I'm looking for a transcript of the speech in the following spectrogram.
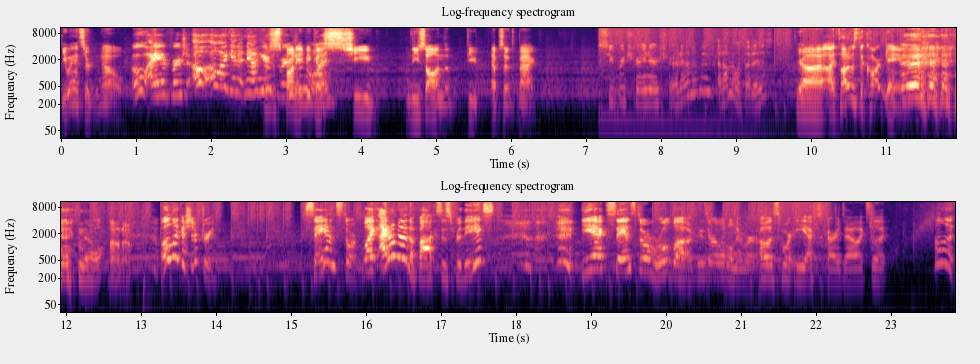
You answered no. Oh, I have version. Oh, oh, I get it now. Which Here's is version funny because one. she, you saw in the few episodes back. Super Trainer Showdown event. I don't know what that is. Yeah, I thought it was the card game. no. I don't know. Oh, look, a Shiftry. Sandstorm. Like, I don't know the boxes for these. EX Sandstorm Rulebook. These are a little newer. Oh, it's more EX cards, Alex. Look. Oh, look.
